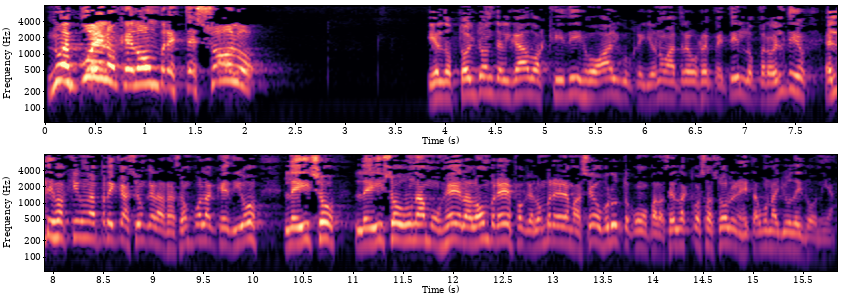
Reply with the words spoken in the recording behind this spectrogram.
no es bueno que el hombre esté solo. Y el doctor John Delgado aquí dijo algo que yo no me atrevo a repetirlo, pero él dijo, él dijo aquí una predicación que la razón por la que Dios le hizo, le hizo una mujer al hombre es porque el hombre era demasiado bruto como para hacer las cosas solo y necesitaba una ayuda idónea.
